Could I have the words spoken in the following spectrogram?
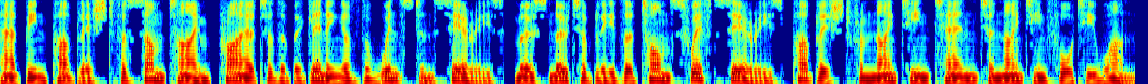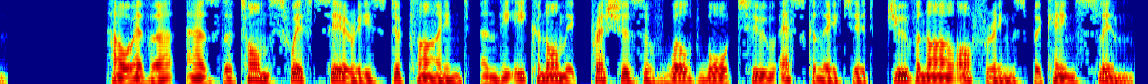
had been published for some time prior to the beginning of the Winston series, most notably the Tom Swift series published from 1910 to 1941. However, as the Tom Swift series declined, and the economic pressures of World War II escalated, juvenile offerings became slim.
